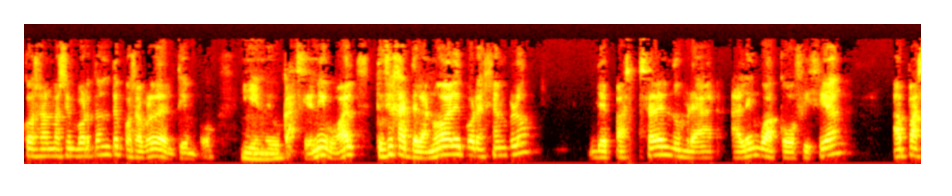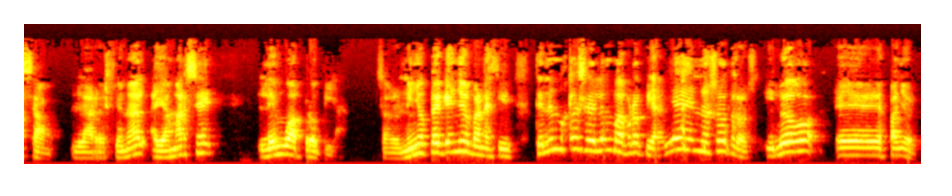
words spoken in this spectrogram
cosas más importantes, pues a perder el tiempo. Y en educación igual. Tú fíjate, la nueva ley, por ejemplo, de pasar el nombre a, lengua cooficial, ha pasado la regional a llamarse lengua propia. O sea, los niños pequeños van a decir, tenemos clase de lengua propia, bien nosotros, y luego eh, español.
